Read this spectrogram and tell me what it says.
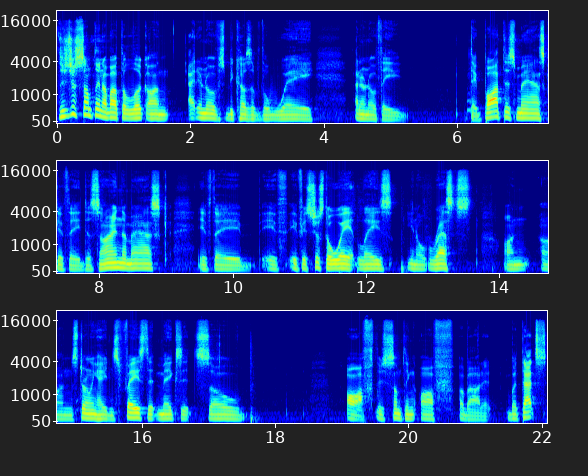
There's just something about the look on. I don't know if it's because of the way. I don't know if they they bought this mask, if they designed the mask, if they if if it's just the way it lays, you know, rests on on Sterling Hayden's face that makes it so off. There's something off about it. But that's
